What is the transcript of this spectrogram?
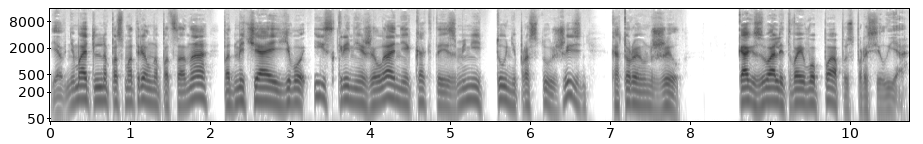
Я внимательно посмотрел на пацана, подмечая его искреннее желание как-то изменить ту непростую жизнь, которой он жил. «Как звали твоего папу?» — спросил я.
